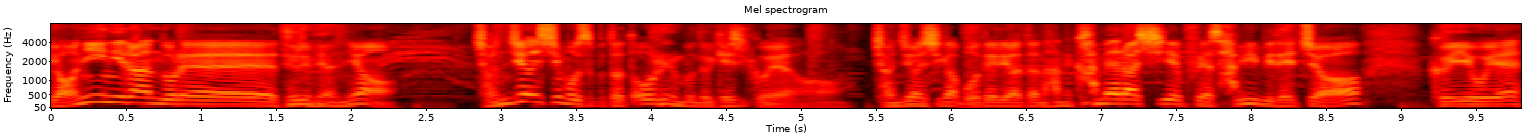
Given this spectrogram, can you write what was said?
연인이란 노래 들으면요 전지현 씨 모습부터 떠올리는 분들 계실 거예요 전지현 씨가 모델이었던 한 카메라 CF에 삽입이 됐죠 그 이후에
